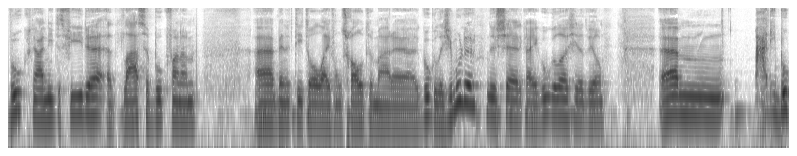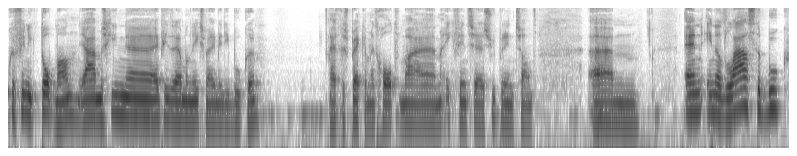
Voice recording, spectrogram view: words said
boek, nou niet het vierde, het laatste boek van hem. Ik ben de titel even ontschoten, maar Google is je moeder. Dus dan kan je googlen als je dat wil. Um, ah, die boeken vind ik top, man. Ja, misschien uh, heb je er helemaal niks mee met die boeken. Uh, gesprekken met God, maar, uh, maar ik vind ze super interessant. Um, en in het laatste boek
